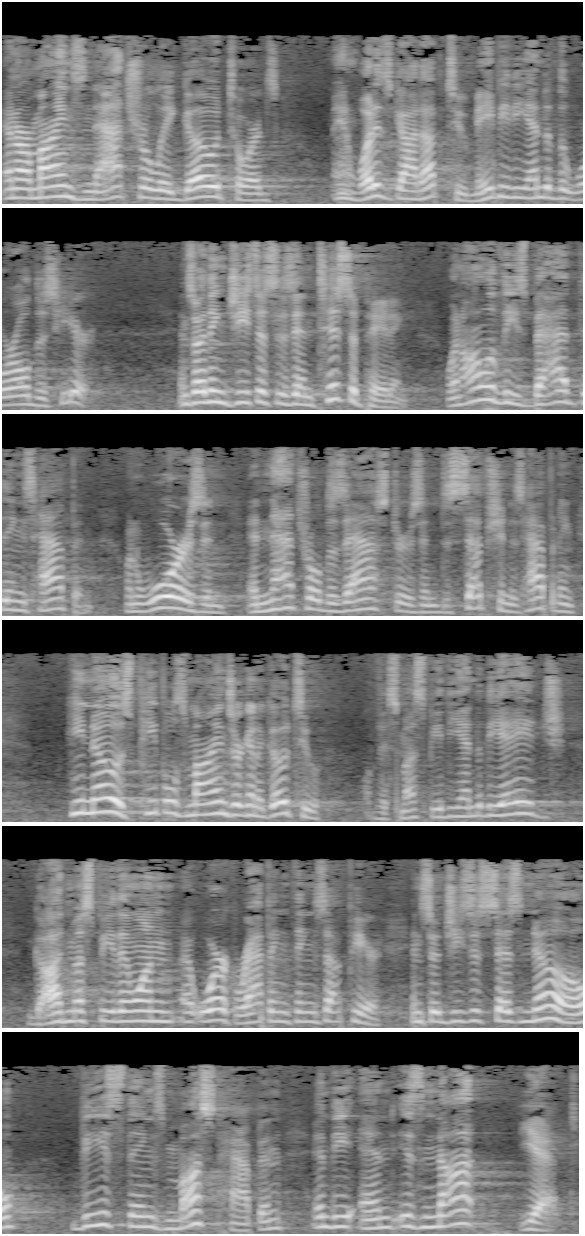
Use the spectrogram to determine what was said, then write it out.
And our minds naturally go towards, man, what is God up to? Maybe the end of the world is here. And so I think Jesus is anticipating when all of these bad things happen, when wars and, and natural disasters and deception is happening, he knows people's minds are going to go to, well, this must be the end of the age. God must be the one at work wrapping things up here. And so Jesus says, no, these things must happen, and the end is not yet.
